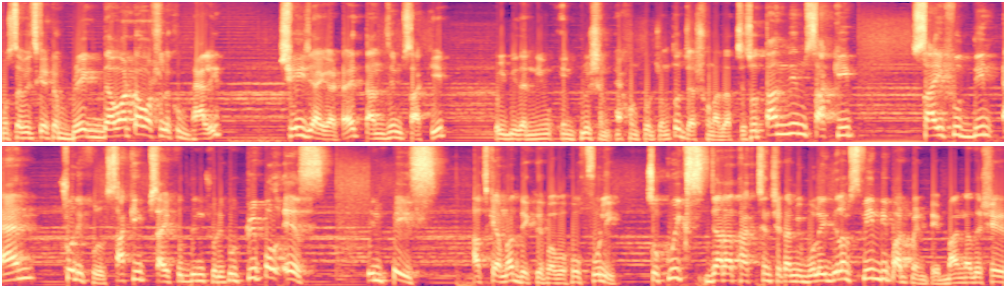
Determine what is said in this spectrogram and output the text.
মুস্তাফিজকে একটা ব্রেক দেওয়াটাও আসলে খুব ভ্যালিড সেই জায়গাটায় Tanzim Sakib will be the new inclusion এখন পর্যন্ত যা শোনা যাচ্ছে। So Tanzim Sakib, Saifuddin and Shariful, Sakib, Saifuddin, Shariful triple S in pace আজকে আমরা দেখতে পাবো হোপফুলি সো কুইক্স যারা থাকছেন, সেটা আমি বলেই দিলাম স্পিন ডিপার্টমেন্টে বাংলাদেশের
